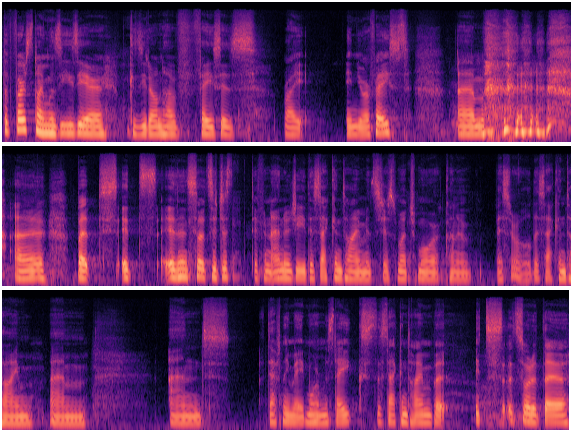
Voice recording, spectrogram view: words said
The first time was easier because you don't have faces right in your face. Um, uh, but it's and so it's a just different energy. The second time, it's just much more kind of visceral. The second time, um, and definitely made more mistakes the second time. But it's it's sort of the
